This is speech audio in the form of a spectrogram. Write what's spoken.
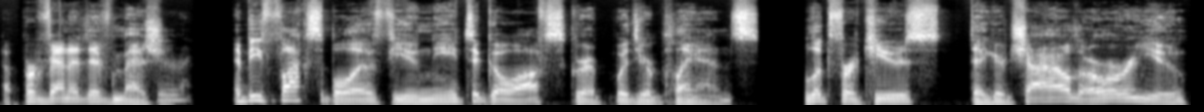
a preventative measure and be flexible if you need to go off script with your plans. Look for cues that your child or you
